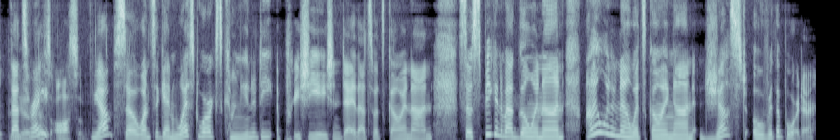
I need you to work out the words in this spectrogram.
Mm-hmm. that's uh, right. That's awesome. Yep. So once again, West Warwick's Community Appreciation Day. That's what's going on. So speaking about going on, I want to know what's going on just over the border.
